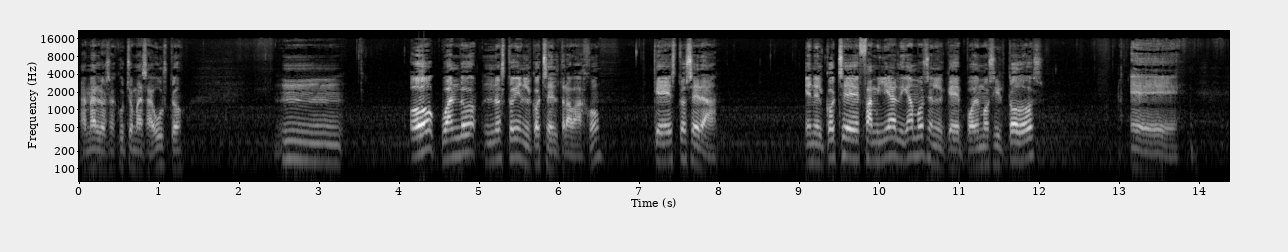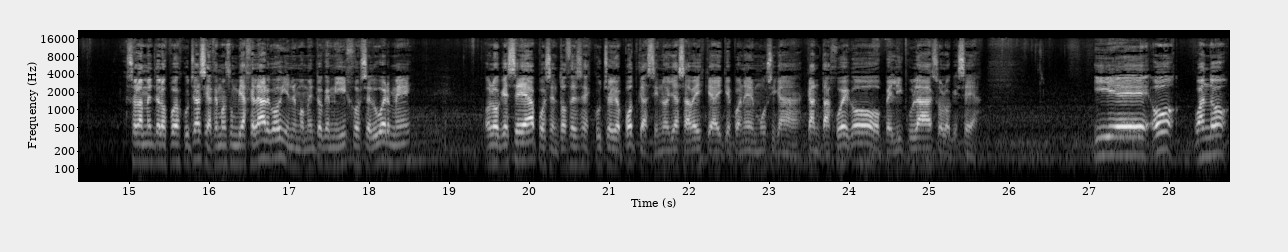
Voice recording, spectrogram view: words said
Además los escucho más a gusto. Mm, o cuando no estoy en el coche del trabajo. Que esto se da en el coche familiar, digamos, en el que podemos ir todos. Eh, solamente los puedo escuchar si hacemos un viaje largo y en el momento que mi hijo se duerme o lo que sea, pues entonces escucho yo podcast, si no ya sabéis que hay que poner música cantajuego o películas o lo que sea. Y, eh, o cuando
